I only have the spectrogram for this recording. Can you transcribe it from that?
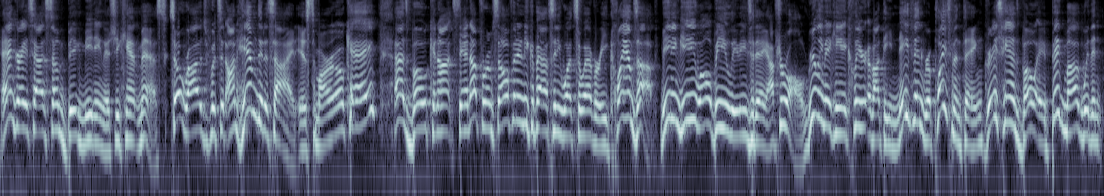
and Grace has some big meeting that she can't miss. So Raj puts it on him to decide is tomorrow okay? As Beau cannot stand up for himself in any capacity whatsoever, he clams up, meaning he won't be leaving today after all. Really making it clear about the Nathan replacement thing, Grace hands Beau a big mug with an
